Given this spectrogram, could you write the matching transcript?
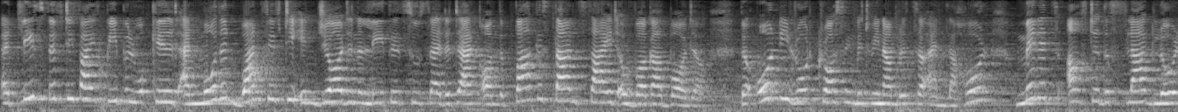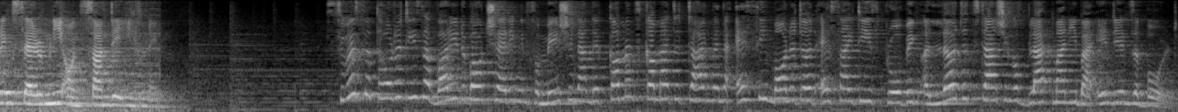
At least 55 people were killed and more than 150 injured in a lethal suicide attack on the Pakistan side of Wagah border, the only road crossing between Amritsar and Lahore, minutes after the flag lowering ceremony on Sunday evening. Swiss authorities are worried about sharing information and their comments come at a time when the SC monitored SIT is probing alleged stashing of black money by Indians aboard.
